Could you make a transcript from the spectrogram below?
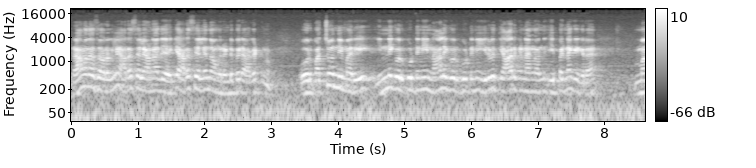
ராமதாஸ் அவர்களையும் அரசியலை அனாதையாக்கி அரசியல்லேருந்து அவங்க ரெண்டு பேரும் அகட்டணும் ஒரு பச்சோந்தி மாதிரி இன்னைக்கு ஒரு கூட்டணி நாளைக்கு ஒரு கூட்டணி இருபத்தி ஆறுக்கு நாங்கள் வந்து இப்போ என்ன கேட்குறேன் மா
